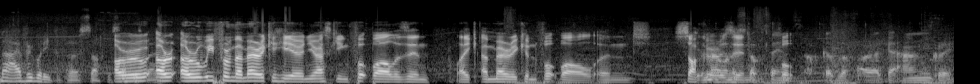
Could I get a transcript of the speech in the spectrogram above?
Nah, everybody prefers soccer. Or, Soccer's better. or, or are we from America here and you're asking football as in like American football and soccer You might is in stop saying foot. soccer before I get angry.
